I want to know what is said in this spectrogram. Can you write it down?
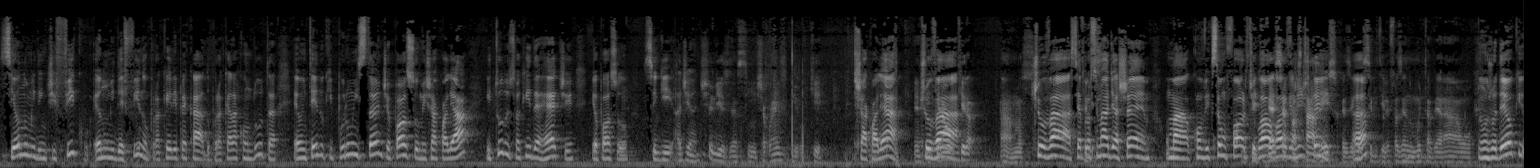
Se eu não me identifico, eu não me defino por aquele pecado, por aquela conduta, eu entendo que por um instante eu posso me chacoalhar e tudo isso aqui derrete e eu posso seguir adiante. Feliz, assim, chacoalhar o quê? Chacoalhar, é, chuvar ah, mas... Chuva, se aproximar de Hashem, uma convicção forte, igual agora que a gente tem. Isso, quer dizer, se ele estiver fazendo muito haverá. Um judeu que.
